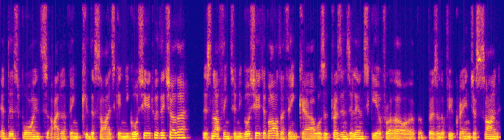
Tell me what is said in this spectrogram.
at this point, I don't think the sides can negotiate with each other. There's nothing to negotiate about. I think uh, was it President Zelensky or uh, President of Ukraine just signed a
